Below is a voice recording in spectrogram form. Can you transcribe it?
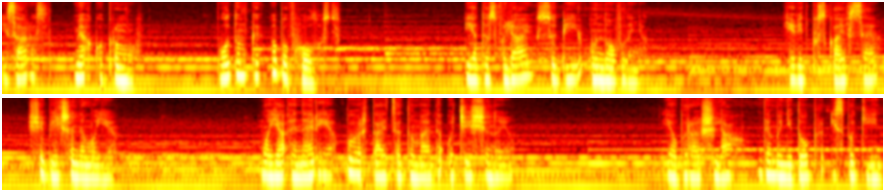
І зараз м'яко промов, подумки або вголос. Я дозволяю собі оновлення. Я відпускаю все, що більше не моє. Моя енергія повертається до мене очищеною. Я обираю шлях, де мені добре і спокійно.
